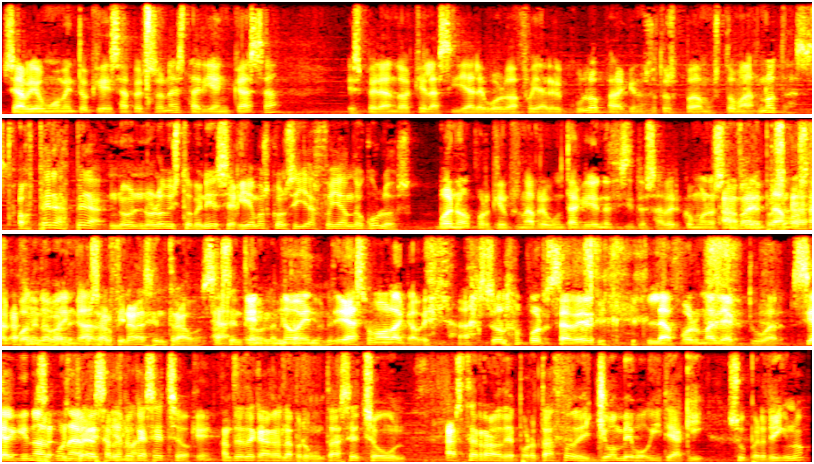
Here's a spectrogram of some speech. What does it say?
O sea, habría un momento que esa persona estaría en casa esperando a que la silla le vuelva a follar el culo para que nosotros podamos tomar notas. Oh, espera, espera, no, no lo he visto venir. ¿Seguíamos con sillas follando culos? Bueno, porque es una pregunta que yo necesito saber cómo nos Ah, vale, pues enfrentamos has- a cuando vale, venga. pues al final has entrado, O sea, has entrado en, en- la no, en- ¿eh? he asomado la cabeza, solo por saber la forma de actuar. Si alguien alguna Espera, vez. ¿Sabes lo llama- que has hecho? ¿Qué? Antes de que hagas la pregunta, has hecho un. Has cerrado de portazo de yo me voy de aquí, súper digno.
